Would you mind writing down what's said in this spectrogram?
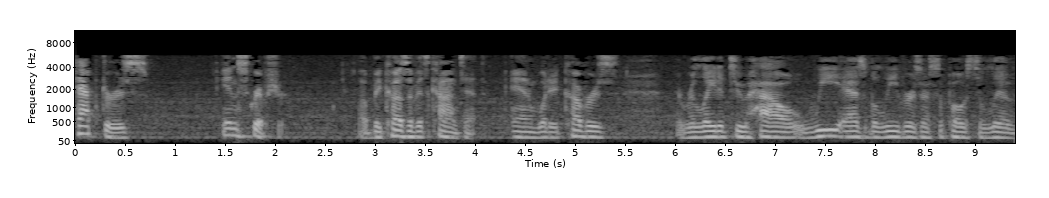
chapters in Scripture uh, because of its content and what it covers related to how we as believers are supposed to live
